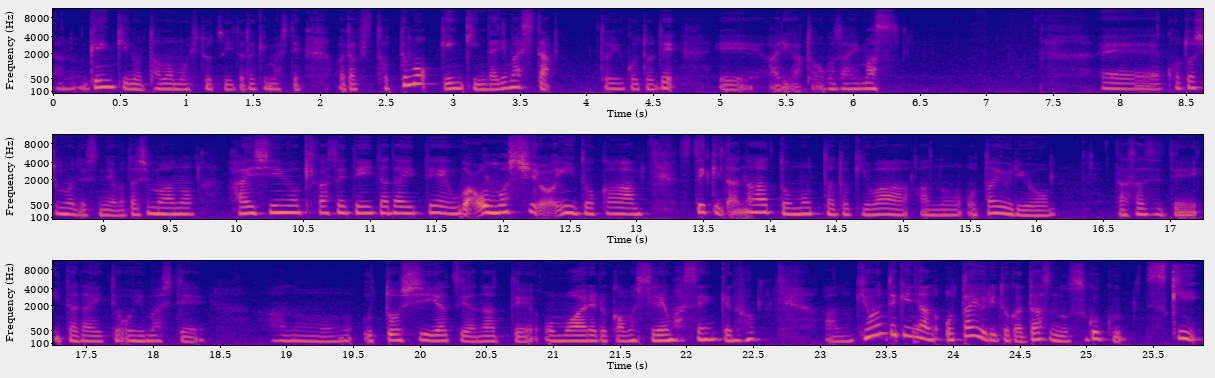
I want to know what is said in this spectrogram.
あの元気の玉も一ついただきまして私とっても元気になりましたということで、えーありがとうございます。えー、今年もですね私もあの配信を聞かせていただいてうわ面白いとか素敵だなと思った時はあのお便りを出させていただいておりましてあの鬱陶しいやつやなって思われるかもしれませんけど あの基本的にあのお便りとか出すのすごく好き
